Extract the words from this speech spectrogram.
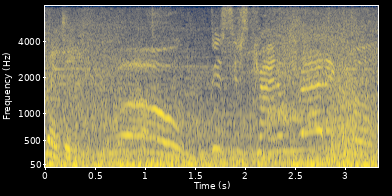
ready. Whoa! This is kind of radical!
